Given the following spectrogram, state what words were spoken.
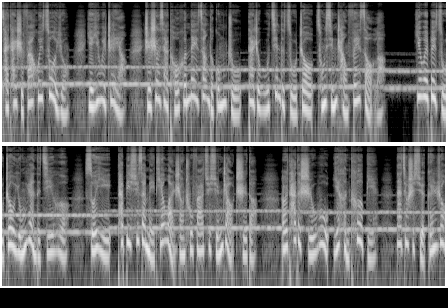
才开始发挥作用。也因为这样，只剩下头和内脏的公主带着无尽的诅咒从刑场飞走了。因为被诅咒永远的饥饿，所以她必须在每天晚上出发去寻找吃的，而她的食物也很特别，那就是血跟肉。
